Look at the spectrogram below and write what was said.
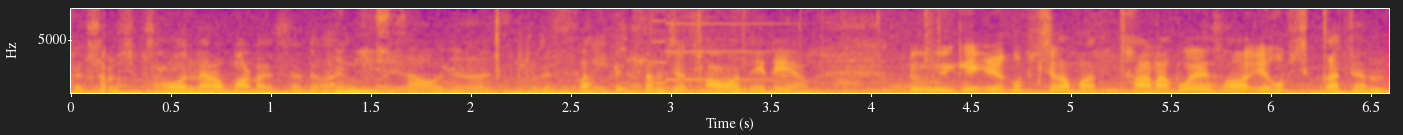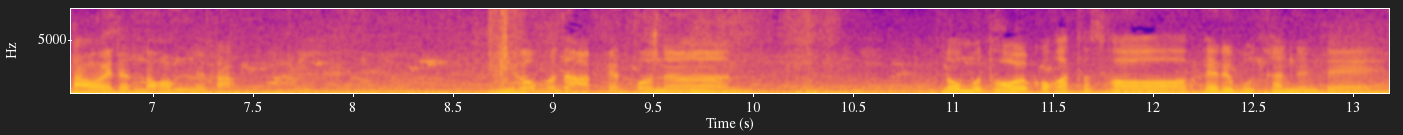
134원이라고 말했어요, 내가? 164원이라 그랬어? 134원이래요. 그리고 이게 7시가 마차라고 해서 7시까지는 나와야 된다고 합니다. 이거보다 앞에 거는 너무 더울 것 같아서 배를 못 탔는데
